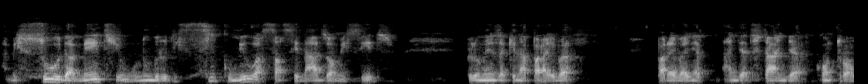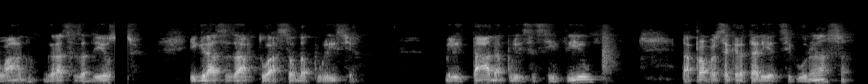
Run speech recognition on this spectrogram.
absurdamente, um número de 5 mil assassinatos, homicídios. Pelo menos aqui na Paraíba, Paraíba ainda, ainda está ainda controlado, graças a Deus e graças à atuação da polícia militar, da polícia civil, da própria Secretaria de Segurança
